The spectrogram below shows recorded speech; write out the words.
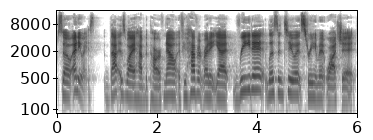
So, anyways, that is why I have the power of now. If you haven't read it yet, read it, listen to it, stream it, watch it.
